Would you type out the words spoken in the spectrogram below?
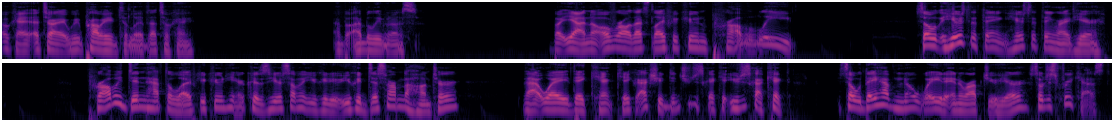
Okay, that's all right. We probably need to live. That's okay. I, I believe in us. But yeah, no, overall, that's Life Cocoon. Probably. So here's the thing. Here's the thing right here. Probably didn't have to Life Cocoon here because here's something you could do. You could disarm the hunter. That way they can't kick. Actually, didn't you just get kicked? You just got kicked. So they have no way to interrupt you here. So just free cast.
